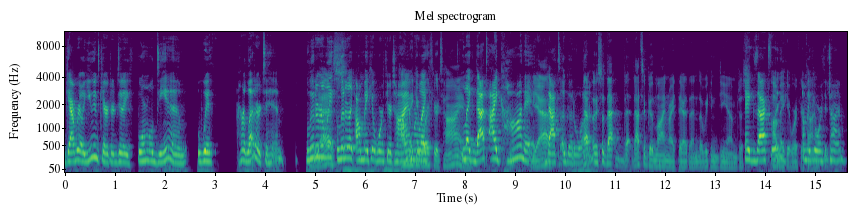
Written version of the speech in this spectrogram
Gabrielle Union's character did a formal DM with her letter to him. Literally, Yes. literally, I'll make it worth your time. I'll make or it like, worth your time. like that's iconic. Yeah. that's a good one. that, so that, that that's a good line right there. Then that we can DM just exactly. I'll make it worth your I'll make it time. worth your time.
